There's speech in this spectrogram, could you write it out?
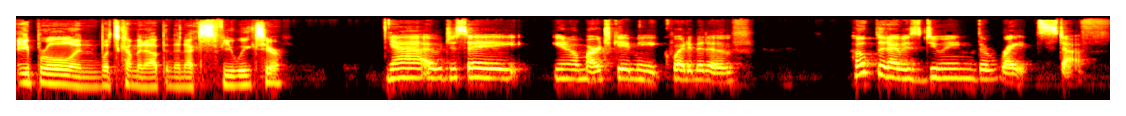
April and what's coming up in the next few weeks here? Yeah, I would just say, you know, March gave me quite a bit of hope that I was doing the right stuff.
